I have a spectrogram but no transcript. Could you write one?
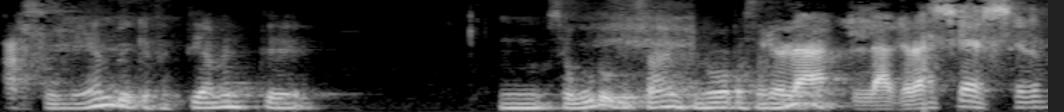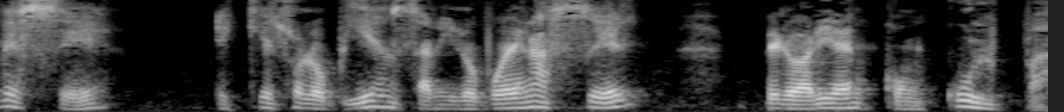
asumiendo que efectivamente mm, seguro que saben que no va a pasar nada. La, la gracia de ser DC es que eso lo piensan y lo pueden hacer, pero harían con culpa.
